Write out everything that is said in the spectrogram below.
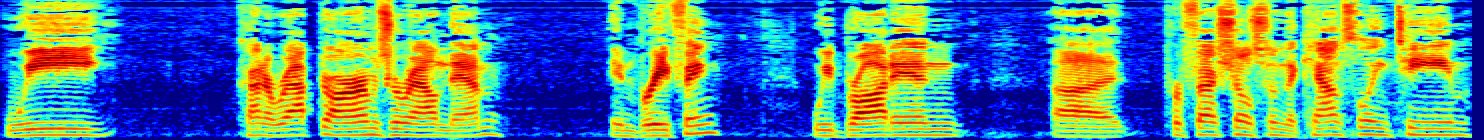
we kind of wrapped our arms around them in briefing. We brought in uh, professionals from the counseling team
